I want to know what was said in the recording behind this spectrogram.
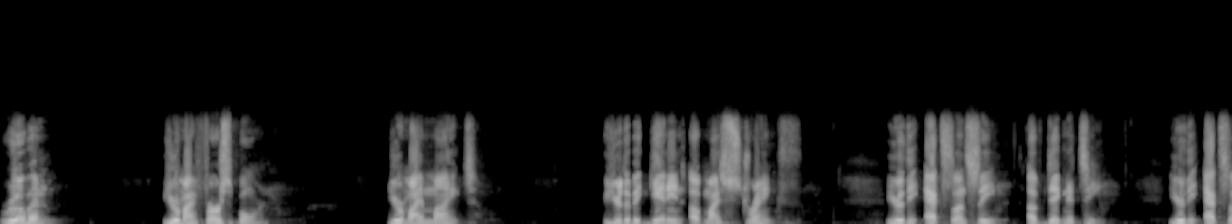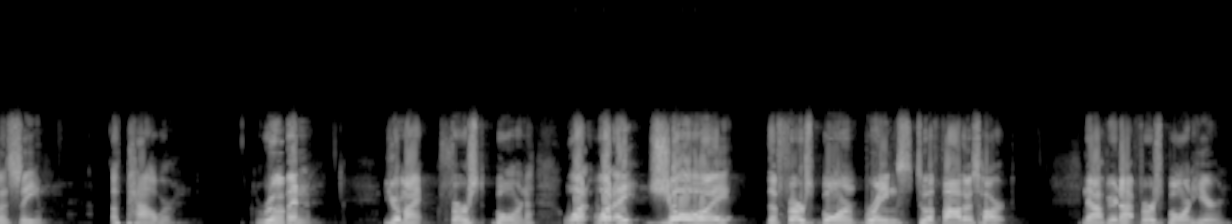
Reuben, you're my firstborn. You're my might. You're the beginning of my strength. You're the excellency of dignity. You're the excellency of power. Reuben, you're my firstborn. What, what a joy the firstborn brings to a father's heart. Now, if you're not firstborn here, and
